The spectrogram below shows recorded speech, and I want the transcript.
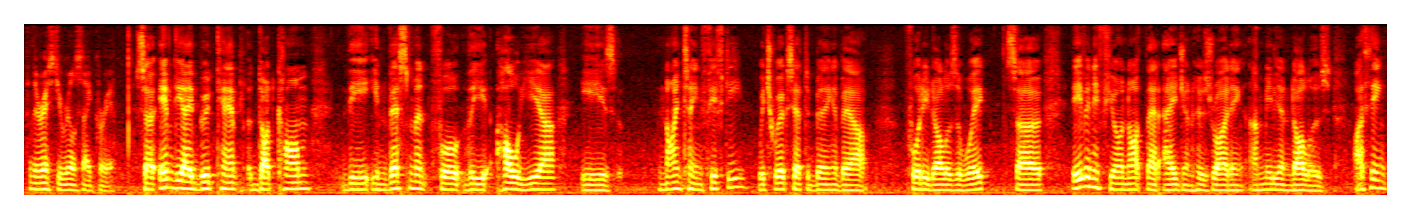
for the rest of your real estate career. So mdabootcamp.com, the investment for the whole year is 1950, which works out to being about $40 a week. So even if you're not that agent who's writing a million dollars, I think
